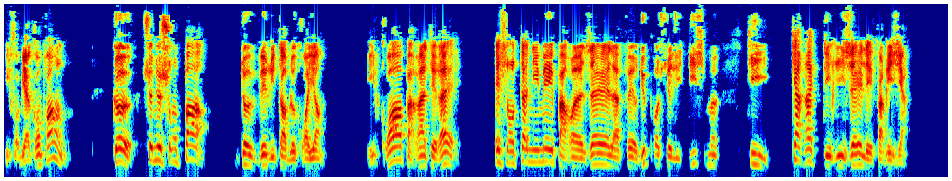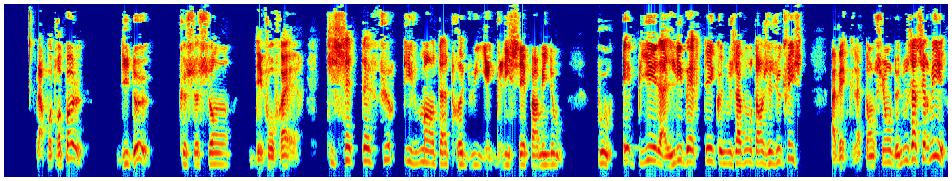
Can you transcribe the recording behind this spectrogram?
Il faut bien comprendre que ce ne sont pas de véritables croyants. Ils croient par intérêt et sont animés par un zèle à faire du prosélytisme qui caractérisait les pharisiens. L'apôtre Paul dit d'eux que ce sont des faux frères qui s'étaient furtivement introduits et glissés parmi nous pour épier la liberté que nous avons en Jésus-Christ avec l'intention de nous asservir.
